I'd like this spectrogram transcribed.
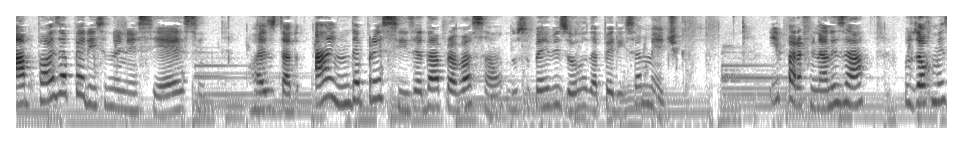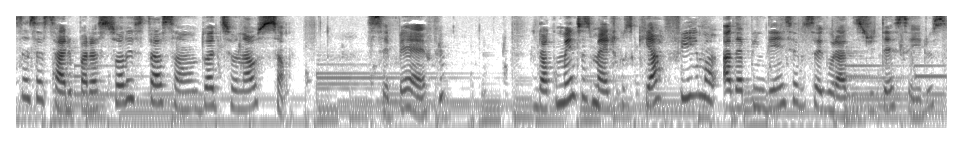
Após a perícia no INSS, o resultado ainda precisa da aprovação do supervisor da perícia médica. E para finalizar, os documentos necessários para a solicitação do adicional são CPF, documentos médicos que afirmam a dependência dos segurados de terceiros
